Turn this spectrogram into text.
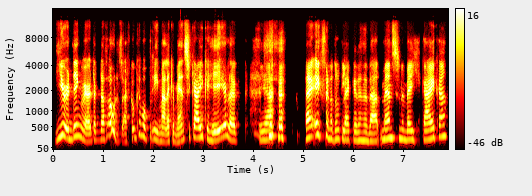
hier een ding werd. Dat ik dacht, oh, dat is eigenlijk ook helemaal prima. Lekker mensen kijken, heerlijk. Ja. Nee, ik vind dat ook lekker inderdaad. Mensen een beetje kijken.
